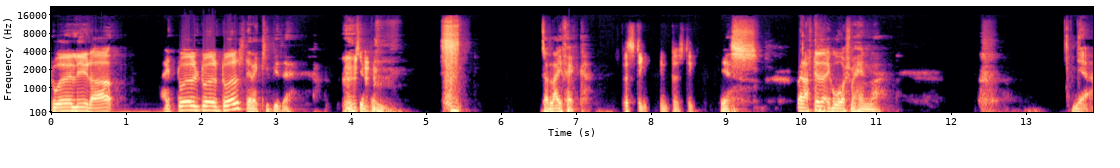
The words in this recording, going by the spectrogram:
twirl it up. I twirl, twirl, twirl. Then I keep it there. I keep it. It's a life hack. இன்ட்ரெஸ்டிங் இன்ட்ரெஸ்டிங் Yes. But after that, I go wash my hand. lah. Yeah.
